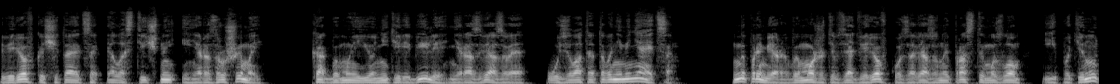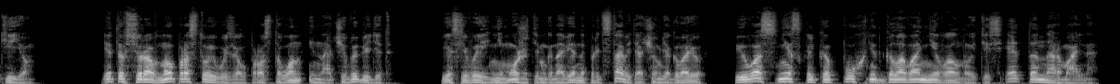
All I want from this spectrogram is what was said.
Веревка считается эластичной и неразрушимой. Как бы мы ее ни теребили, не развязывая, узел от этого не меняется. Например, вы можете взять веревку, завязанную простым узлом, и потянуть ее. Это все равно простой узел, просто он иначе выглядит. Если вы не можете мгновенно представить, о чем я говорю, и у вас несколько пухнет голова, не волнуйтесь, это нормально.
